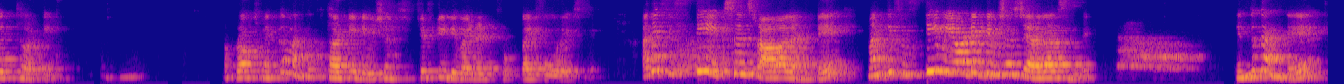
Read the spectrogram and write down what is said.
విత్ థర్టీన్ అప్రాక్సిమేట్గా మనకు thirty divisions fifty divided by four వేస్తే. అదే ఫిఫ్టీ ఎక్సెల్స్ రావాలంటే మనకి ఫిఫ్టీ మియోటిక్ డివిజన్స్ జరగాల్సిందే. ఎందుకంటే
